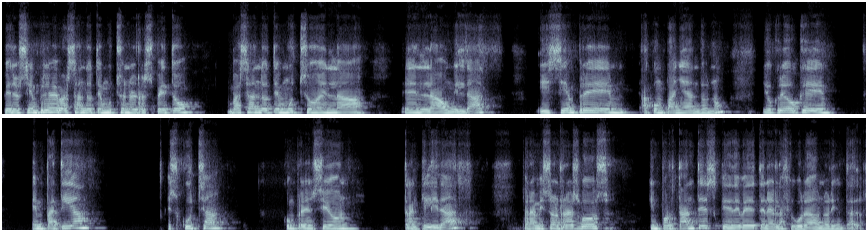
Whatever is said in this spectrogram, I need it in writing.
pero siempre basándote mucho en el respeto, basándote mucho en la, en la humildad y siempre acompañando, ¿no? Yo creo que empatía, escucha, comprensión, tranquilidad, para mí son rasgos importantes que debe de tener la figura de un orientador.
